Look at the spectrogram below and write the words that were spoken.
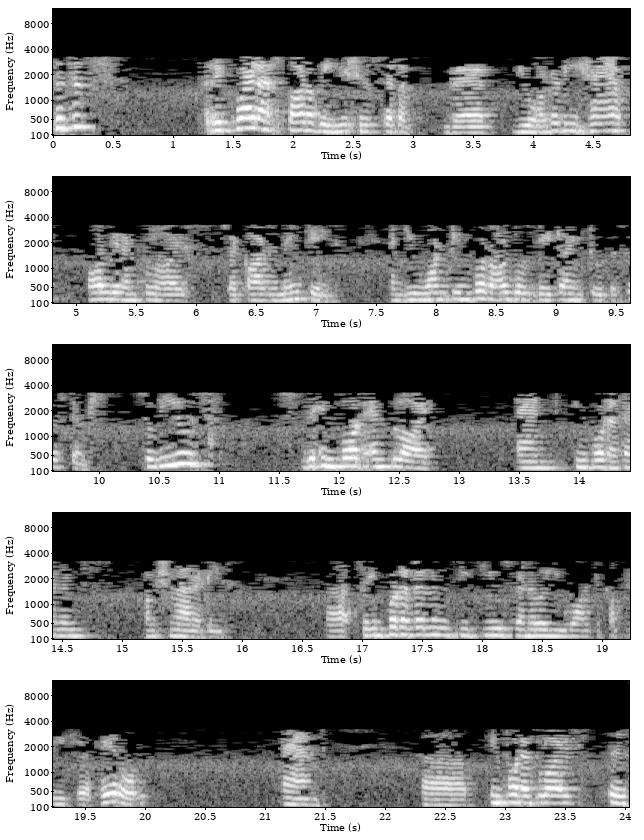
This is required as part of the initial setup where you already have all your employees records maintained and you want to import all those data into the system. So we use the import employee and import attendance functionalities. Uh, so import attendance is used whenever you want to complete your payroll and uh, import employees is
